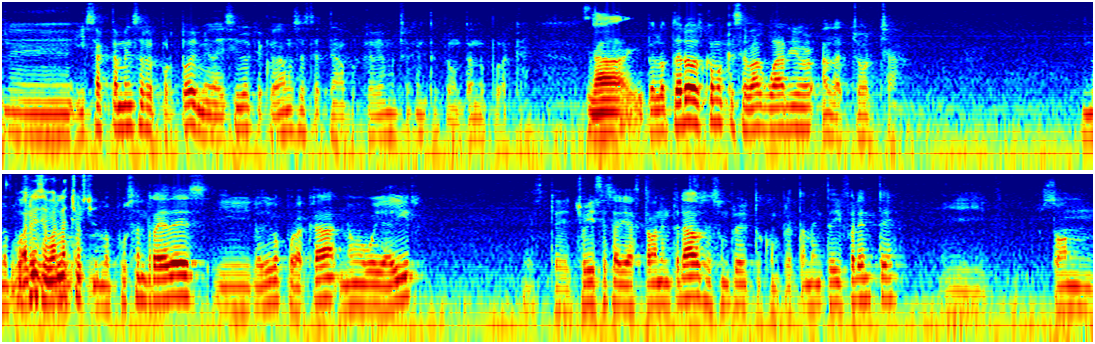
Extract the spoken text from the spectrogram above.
Eh, Isaac también se reportó y mira, y sirve que aclaramos este tema porque había mucha gente preguntando por acá. No, Peloteros, ¿cómo que se va Warrior a la chorcha? Lo puse- ¿Warrior se va a la chorcha? Lo puse en redes y lo digo por acá, no me voy a ir. Este, Choy y César ya estaban enterados, es un proyecto completamente diferente y son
